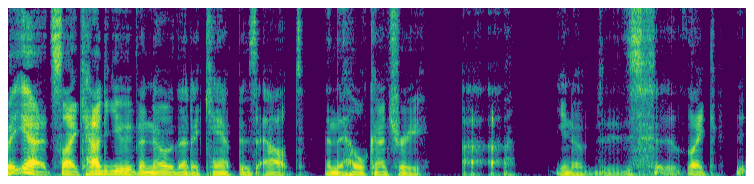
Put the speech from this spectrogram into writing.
but yeah, it's like, how do you even know that a camp is out in the hill country? Uh, you know, like you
